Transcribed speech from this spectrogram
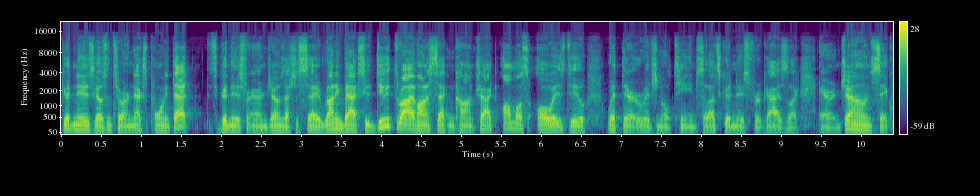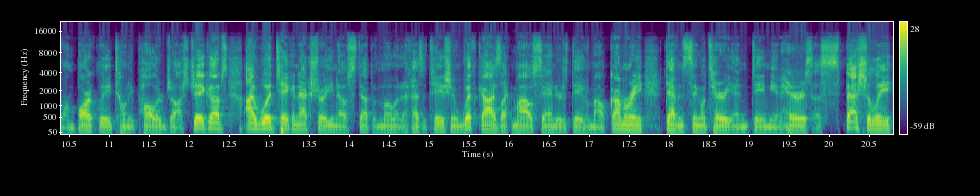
good news goes into our next point. That it's good news for Aaron Jones, I should say. Running backs who do thrive on a second contract almost always do with their original team. So that's good news for guys like Aaron Jones, Saquon Barkley, Tony Pollard, Josh Jacobs. I would take an extra, you know, step, a moment of hesitation with guys like Miles Sanders, David Montgomery, Devin Singletary, and Damien Harris, especially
